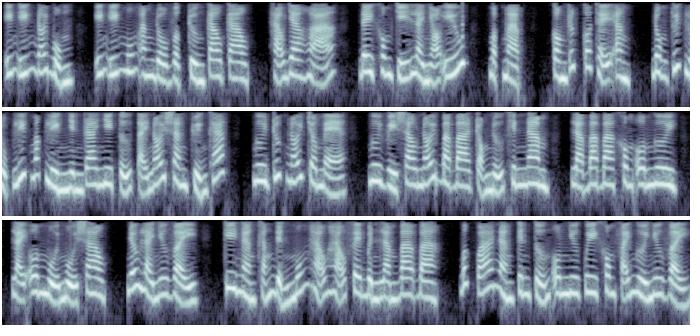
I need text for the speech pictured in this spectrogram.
yến yến đói bụng, yến yến muốn ăn đồ vật trường cao cao, hảo gia hỏa, đây không chỉ là nhỏ yếu, mập mạp, còn rất có thể ăn, đông tuyết lục liếc mắt liền nhìn ra nhi tử tại nói sang chuyện khác, ngươi trước nói cho mẹ, ngươi vì sao nói ba ba trọng nữ khinh nam, là ba ba không ôm ngươi, lại ôm muội muội sao, nếu là như vậy, khi nàng khẳng định muốn hảo hảo phê bình làm ba ba, bất quá nàng tin tưởng ôn như quy không phải người như vậy,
